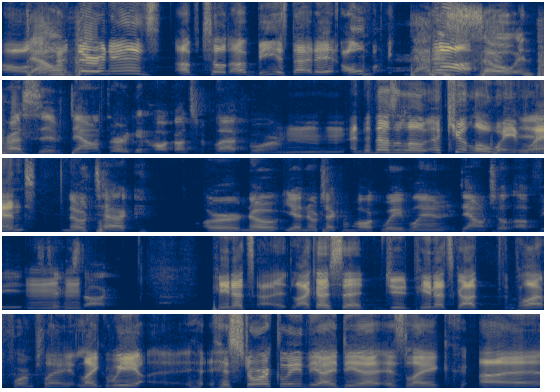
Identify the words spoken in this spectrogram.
oh, Down- and there it is! Up tilt, up B, is that it? Oh my That is god! That is so impressive. Down throw to get Hawk onto the platform. hmm And then was a little, a cute little wave Yeah. land. No tech, or no, yeah, no tech from Hawk. Waveland, down tilt, up B. Just Take a Mhm. stock. Peanuts, uh, like I said, dude, Peanuts got the platform play. Like we, uh, historically, the idea is like, uh,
